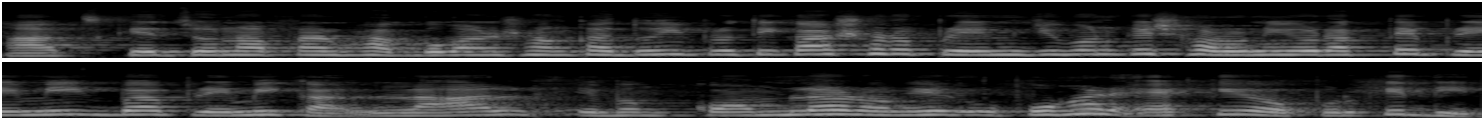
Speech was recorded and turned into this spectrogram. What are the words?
আজকের জন্য আপনার ভাগ্যবান সংখ্যা দুই। প্রতিকাশর প্রেম জীবনকে স্মরণীয় রাখতে প্রেমিক বা প্রেমিকা লাল এবং কমলা রঙের উপহার একে অপরকে দিন।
